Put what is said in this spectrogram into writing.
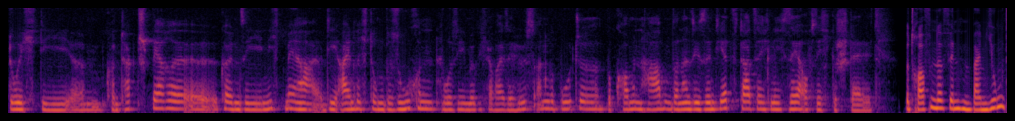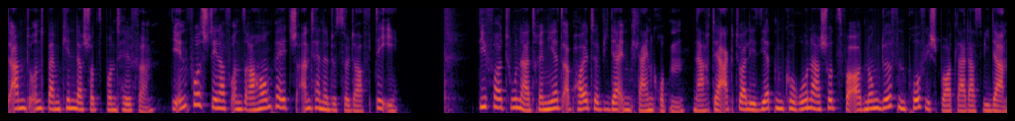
Durch die ähm, Kontaktsperre äh, können sie nicht mehr die Einrichtungen besuchen, wo sie möglicherweise Hilfsangebote bekommen haben, sondern sie sind jetzt tatsächlich sehr auf sich gestellt. Betroffene finden beim Jugendamt und beim Kinderschutzbund Hilfe. Die Infos stehen auf unserer Homepage antennedüsseldorf.de. Die Fortuna trainiert ab heute wieder in Kleingruppen. Nach der aktualisierten Corona-Schutzverordnung dürfen Profisportler das wieder.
